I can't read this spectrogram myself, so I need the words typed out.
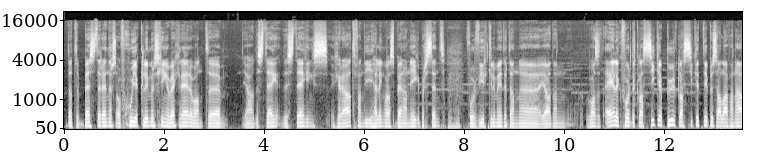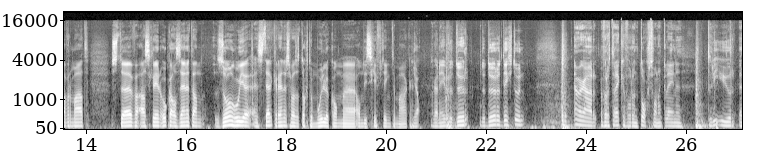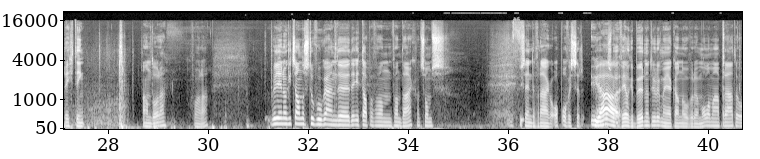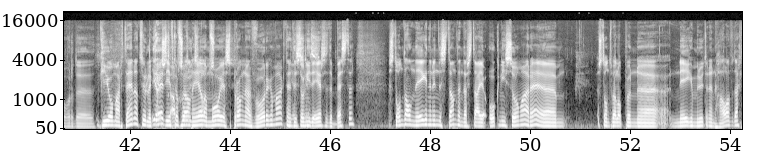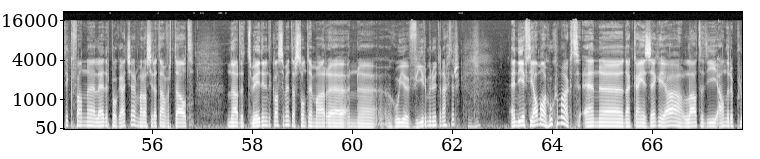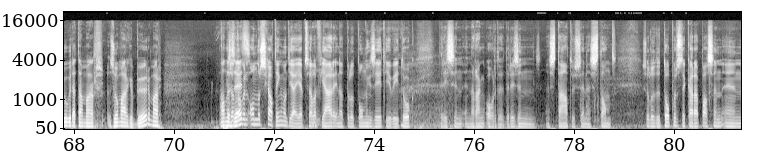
dat de beste renners of goede klimmers gingen wegrijden. Want uh, ja, de, stijg de stijgingsgraad van die helling was bijna 9% mm -hmm. voor 4 kilometer. Dan, uh, ja, dan was het eigenlijk voor de klassieke, puur klassieke types à la Van Avermaat, Stuiven, Asgreen, ook al zijn het dan zo'n goede en sterke renners, was het toch te moeilijk om, uh, om die schifting te maken. Ja, we gaan even de, deur, de deuren dicht doen. En we gaan vertrekken voor een tocht van een kleine drie uur richting Andorra. Voilà. Wil je nog iets anders toevoegen aan de, de etappe van vandaag? Want soms zijn de vragen op. Of is er, ja, ja, er is wel veel gebeurd natuurlijk, maar je kan over Mollema praten, over de... Guillaume Martin natuurlijk, Juist, hè, die heeft absoluut, toch wel een hele absoluut. mooie sprong naar voren gemaakt. En yes, het is toch niet de eerste, de beste. Stond al negende in de stand en daar sta je ook niet zomaar. Hè. Um, stond wel op een uh, 9 minuten en een half, dacht ik, van uh, leider Pogacar. Maar als je dat dan vertaalt naar de tweede in het klassement, daar stond hij maar uh, een, een goede vier minuten achter. Mm -hmm. En die heeft hij allemaal goed gemaakt. En uh, dan kan je zeggen, ja, laten die andere ploegen dat dan maar zomaar gebeuren. Maar anderzijds... Is dat toch een onderschatting? Want ja, je hebt zelf jaren in dat peloton gezeten. Je weet ook, er is een, een rangorde. Er is een, een, status en een stand. Zullen de toppers, de carapassen en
